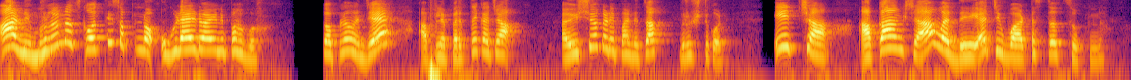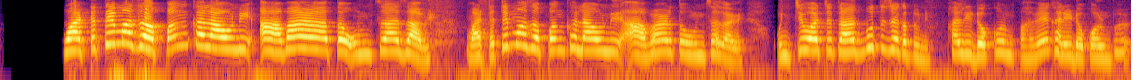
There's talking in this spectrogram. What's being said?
आणि म्हणूनच कोणती स्वप्न उघड्या डोळ्याने पाहावं? स्वप्न म्हणजे आपल्या प्रत्येकाच्या आयुष्याकडे पाहण्याचा दृष्टिकोन. इच्छा आकांक्षा व ध्येयाची वाट असतात स्वप्न. वाटते माझं पंख लावणी आभाळात उंच जावे. वाटते माझं पंख लावणी आभाळात उंच जावे. उंचीवरच्या अद्भुत जगातून खाली डोकून पाहावे खाली डोकून पाहावे.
